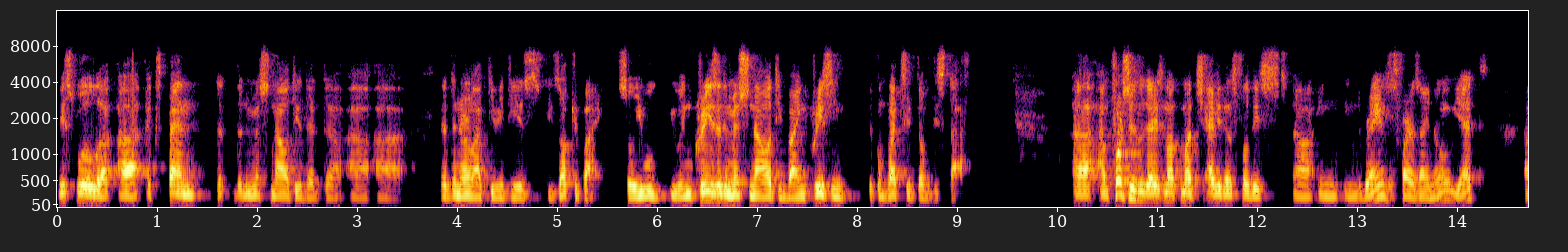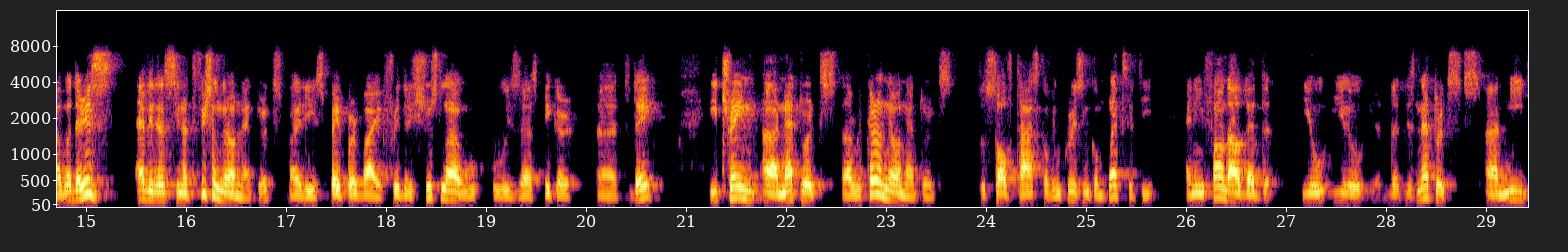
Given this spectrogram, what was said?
this will uh, uh, expand the, the, dimensionality that, uh, uh, uh, that the neural activity is, is occupying. So you will, you increase the dimensionality by increasing the complexity of this task. unfortunately, there is not much evidence for this in, in the brains, as far as I know yet. but there is evidence in artificial neural networks by this paper by Friedrich Schuessler, who, who is a speaker uh, today. He trained uh, networks, uh, recurrent neural networks, to solve tasks of increasing complexity, and he found out that you you that these networks uh, need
